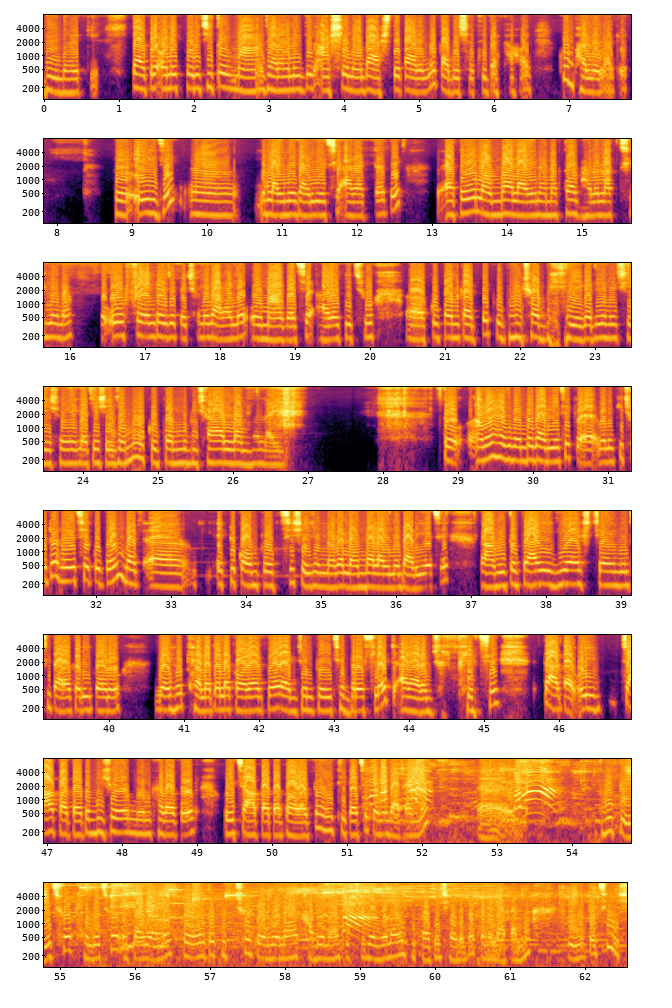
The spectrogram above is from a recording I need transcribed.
দিন আর কি। তারপরে অনেক পরিচিত মা যারা অনেকদিন আসে না বা আসতে পারে না, তাদের সাথে দেখা হয়। খুব ভালো লাগে। তো এই যে, আহ, লাইনে দাঁড়িয়েছে আর একটাতে এত লম্বা লাইন আমার তো আর ভালো লাগছিল না। তো ওর ফ্রেন্ড ওই যে পেছনে দাঁড়ানো ওর মা গেছে, আরও কিছু কুপন কাটতে কুপন সব বেরিয়ে গেছে মানে শেষ হয়ে গেছে, সেই জন্য কুপন বিশাল লম্বা লাইন তো আমার হাজবেন্ডও দাঁড়িয়েছে মানে কিছুটা রয়েছে কুপন বাট একটু কম পড়ছি, সেই জন্য আবার লম্বা লাইনে দাঁড়িয়েছে। তো আমি তো প্রায় এগিয়ে আসছি, আমি বলছি, তাড়াতাড়ি করো। যাই হোক খেলা টেলা করার পর একজন পেয়েছে ব্রেসলেট আর আরেকজন পেয়েছে টাটা ওই চা পাতা তো ভীষণ মন খারাপ ওর ওই চা পাতা পাওয়ার তো আমি ঠিক আছে কোনো ব্যাপার না। তুমি পেয়েছ খেলেছো এটাই অনেক তো ও তো কিচ্ছু করবে না খাবে না কিচ্ছু করবে না ঠিক আছে ছেড়ে দে কোনো ব্যাপার না। পেয়েছিস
